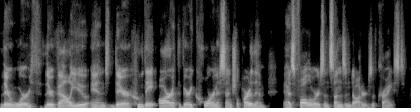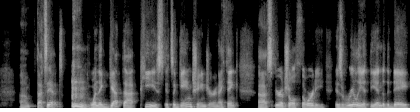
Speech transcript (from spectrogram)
their worth, their value, and their who they are at the very core and essential part of them as followers and sons and daughters of Christ. Um, that's it. when they get that piece, it's a game changer. And I think uh, spiritual authority is really, at the end of the day,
